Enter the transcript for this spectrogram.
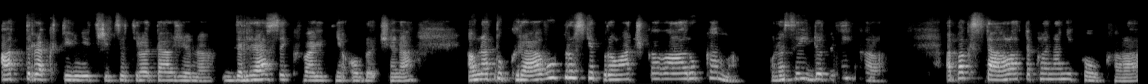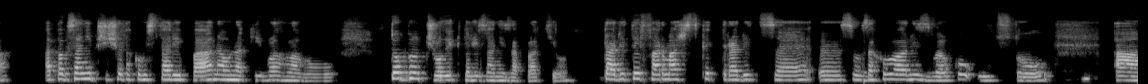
atraktivní 30-letá žena, draze kvalitně oblečena a ona tu krávu prostě promáčkovala rukama. Ona se jí dotýkala. A pak stála, takhle na ní koukala a pak za ní přišel takový starý pán a ona kývla hlavou. To byl člověk, který za ní zaplatil. Tady ty farmářské tradice e, jsou zachovány s velkou úctou a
